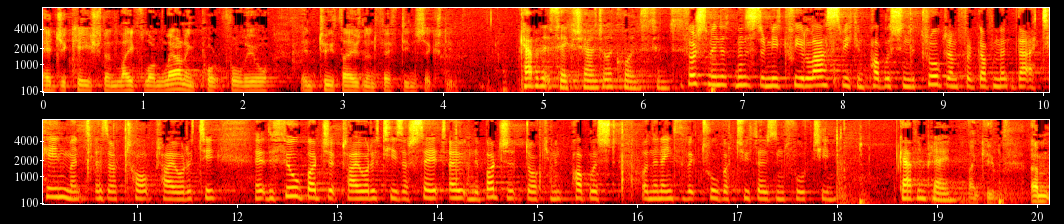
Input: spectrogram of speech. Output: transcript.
education and lifelong learning portfolio in 2015-16. Cabinet Secretary Angela Constance. The First Minister made clear last week in publishing the programme for government that attainment is our top priority. Uh, the full budget priorities are set out in the budget document published on the 9th of October 2014. Gavin Brown. Thank you. Um,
